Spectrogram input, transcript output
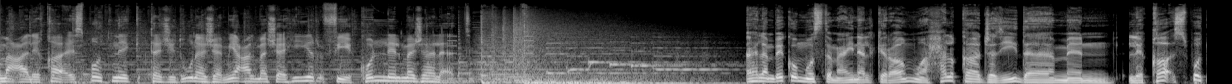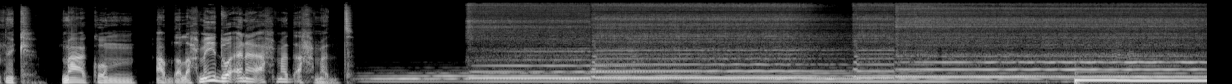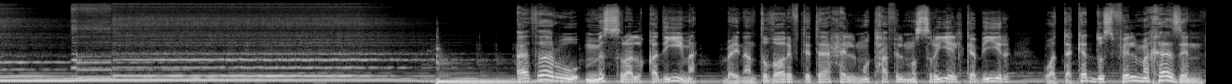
مع لقاء سبوتنيك تجدون جميع المشاهير في كل المجالات. أهلا بكم مستمعينا الكرام وحلقة جديدة من لقاء سبوتنيك. معكم عبد الله حميد وأنا أحمد أحمد. آثار مصر القديمة بين انتظار افتتاح المتحف المصري الكبير والتكدس في المخازن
